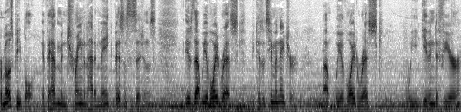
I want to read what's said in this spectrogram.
for most people, if they haven't been trained on how to make business decisions, is that we avoid risk because it's human nature. Uh, we avoid risk, we give in to fear,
